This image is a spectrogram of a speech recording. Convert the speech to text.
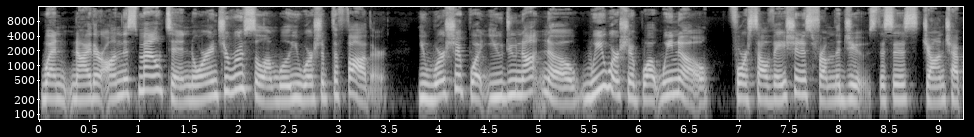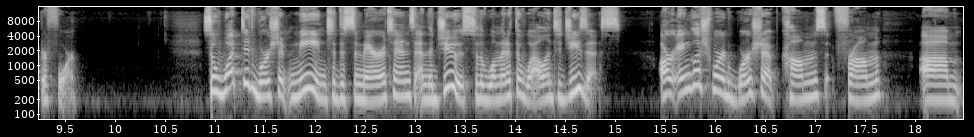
when neither on this mountain nor in Jerusalem will you worship the Father. You worship what you do not know. We worship what we know, for salvation is from the Jews. This is John chapter 4. So, what did worship mean to the Samaritans and the Jews, to the woman at the well, and to Jesus? Our English word worship comes from um,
